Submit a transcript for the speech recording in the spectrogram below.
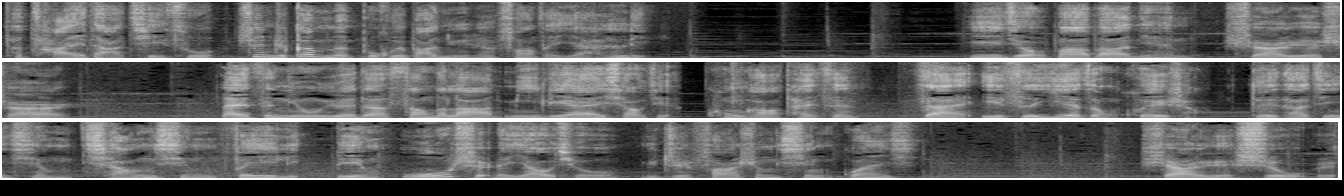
他财大气粗，甚至根本不会把女人放在眼里。一九八八年十二月十二日，来自纽约的桑德拉·米利埃小姐控告泰森在一次夜总会上对他进行强行非礼，并无耻地要求与之发生性关系。十二月十五日，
